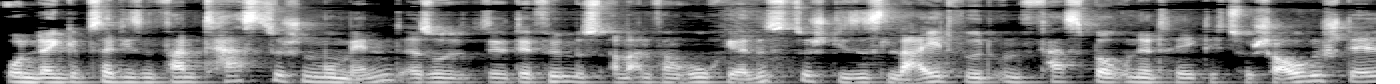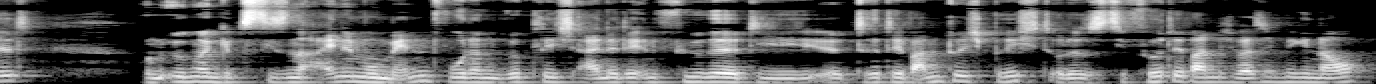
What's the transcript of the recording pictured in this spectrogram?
Und dann gibt es halt diesen fantastischen Moment, also der, der Film ist am Anfang hochrealistisch, dieses Leid wird unfassbar unerträglich zur Schau gestellt. Und irgendwann gibt es diesen einen Moment, wo dann wirklich einer der Entführer die äh, dritte Wand durchbricht, oder es ist die vierte Wand, ich weiß nicht mehr genau.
